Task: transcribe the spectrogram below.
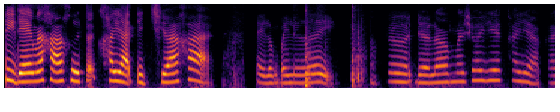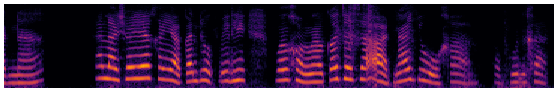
สีแดงนะคะ คือขยะติดเชื้อค่ะ ใส่ลงไปเลยเดี๋ยวเดี๋ยวเรามาช่วยแยกขยะกันนะ ถ้าเราช่วยแยกขยะกันถูกวิธีเมืองของเราก็จะสะอาดน่าอยู่ค่ะ ขอบคุณค่ะ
